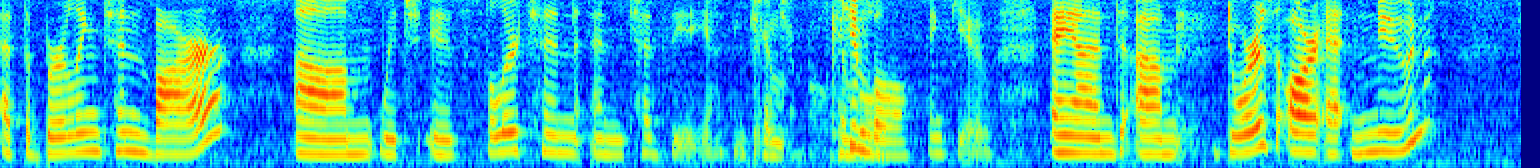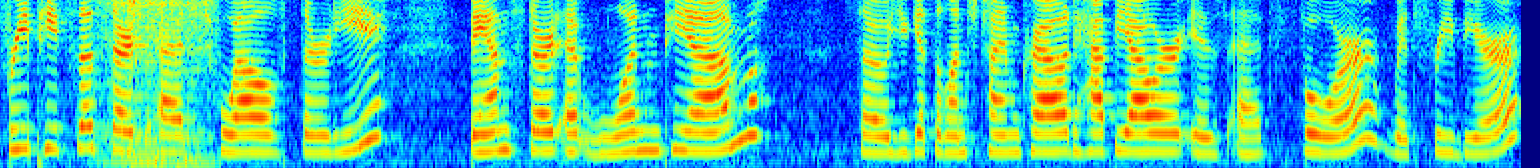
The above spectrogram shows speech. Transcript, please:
at the Burlington Bar, um, which is Fullerton and Kedzie, I think. Kim- it's- Kimball. Kimball, thank you. And um, doors are at noon. Free pizza starts at 12:30. Bands start at 1 p.m. So you get the lunchtime crowd. Happy hour is at four with free beer,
